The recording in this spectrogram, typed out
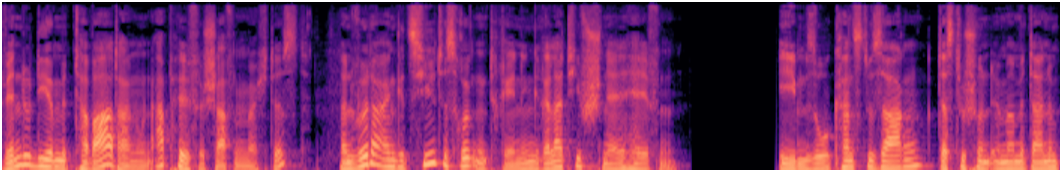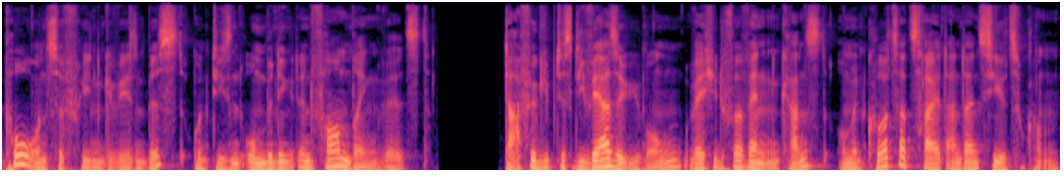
Wenn du dir mit Tabata nun Abhilfe schaffen möchtest, dann würde ein gezieltes Rückentraining relativ schnell helfen. Ebenso kannst du sagen, dass du schon immer mit deinem Po unzufrieden gewesen bist und diesen unbedingt in Form bringen willst. Dafür gibt es diverse Übungen, welche du verwenden kannst, um in kurzer Zeit an dein Ziel zu kommen.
